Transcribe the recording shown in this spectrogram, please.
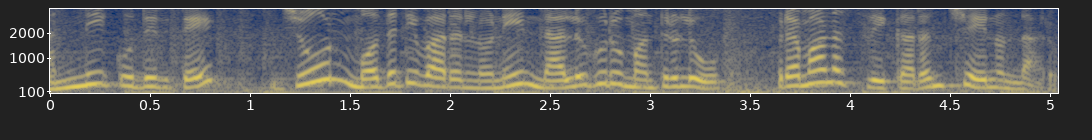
అన్నీ కుదిరితే జూన్ మొదటి వారంలోనే నలుగురు మంత్రులు ప్రమాణ స్వీకారం చేయనున్నారు.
